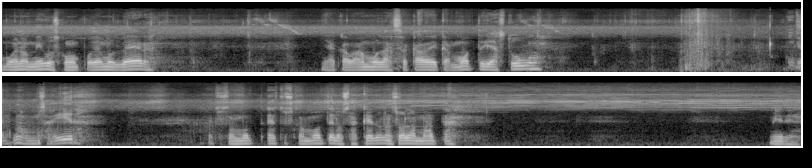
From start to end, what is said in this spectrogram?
Bueno amigos, como podemos ver, ya acabamos la sacada de camote, ya estuvo. Ya nos vamos a ir. Estos, camotes los saqué de una sola mata. Miren,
